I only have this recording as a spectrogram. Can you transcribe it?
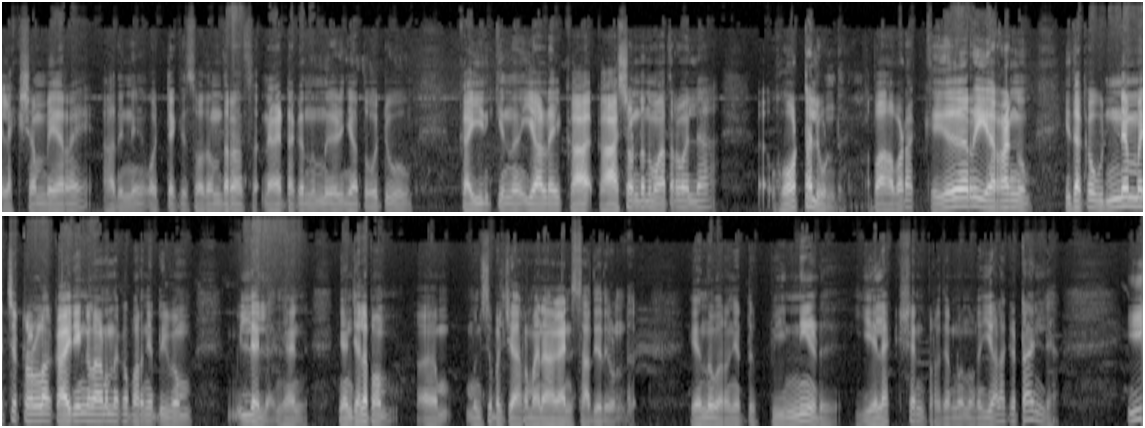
ഇലക്ഷൻ വേറെ അതിന് ഒറ്റയ്ക്ക് സ്വതന്ത്രനായിട്ടൊക്കെ നിന്ന് കഴിഞ്ഞാൽ തോറ്റുപോകും. കയ്യിരിക്കുന്ന ഇയാളുടെ കാശുണ്ടെന്ന് മാത്രമല്ല ഹോട്ടലുണ്ട്. അപ്പോൾ അവിടെ കയറി ഇറങ്ങും. ഇതൊക്കെ ഉന്നം വെച്ചിട്ടുള്ള കാര്യങ്ങളാണെന്നൊക്കെ പറഞ്ഞിട്ട് ഇവം ഇല്ലല്ല ഞാൻ ഞാൻ ചിലപ്പം മുനിസിപ്പൽ ചെയർമാനാകാൻ സാധ്യതയുണ്ട്. എന്ന് പറഞ്ഞിട്ട് പിന്നീട് ഇലക്ഷൻ പ്രചരണം എന്ന് പറഞ്ഞാൽ ഇയാളെ കിട്ടാനില്ല. ഈ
